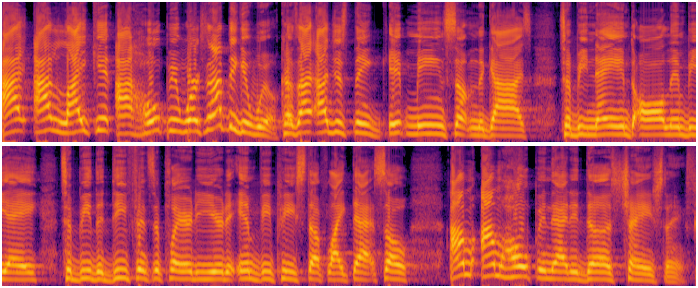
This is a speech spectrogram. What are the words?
I, I like it. I hope it works. And I think it will, because I, I just think it means something to guys to be named all NBA, to be the defensive player of the year, the MVP, stuff like that. So I'm, I'm hoping that it does change things.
